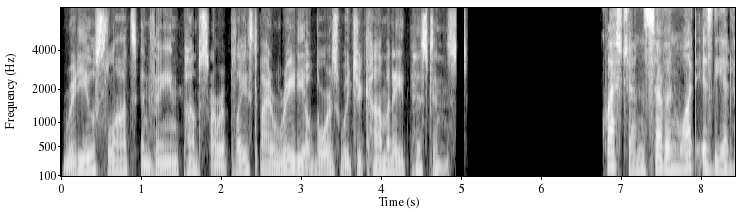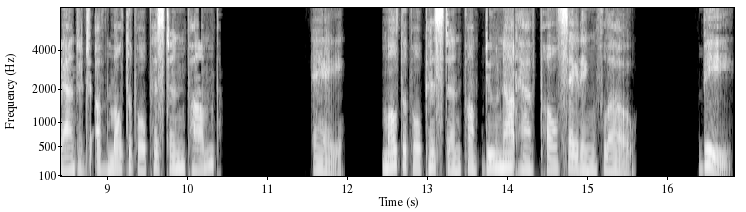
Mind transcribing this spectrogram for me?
radial slots in vane pumps are replaced by radial bores which accommodate pistons. Question 7 What is the advantage of multiple piston pump? A. Multiple piston pump do not have pulsating flow. B.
